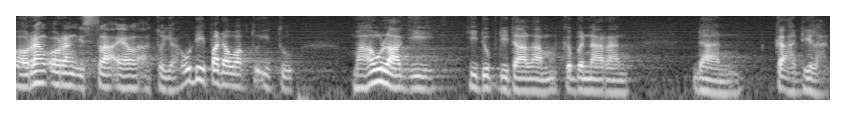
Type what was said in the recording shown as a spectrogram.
orang-orang Israel atau Yahudi pada waktu itu mau lagi hidup di dalam kebenaran dan keadilan.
